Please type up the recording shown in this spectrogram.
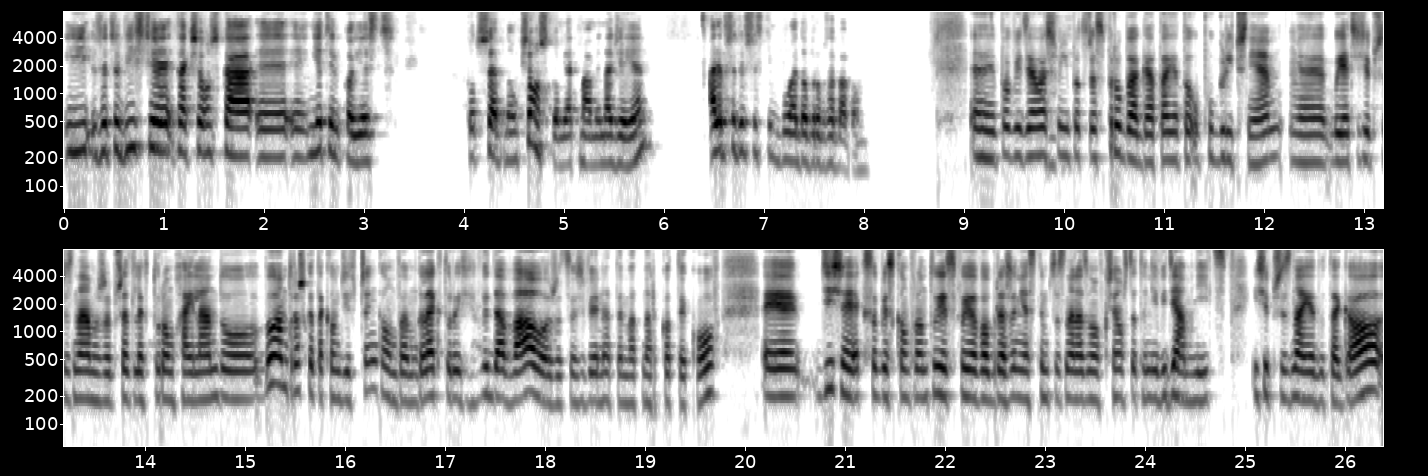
I rzeczywiście ta książka e, e, nie tylko jest potrzebną książką, jak mamy nadzieję, ale przede wszystkim była dobrą zabawą. E, Powiedziałaś mi podczas próby, Agata, ja to upublicznię, e, bo ja ci się przyznam, że przed lekturą Highlandu byłam troszkę taką dziewczynką we mgle, której się wydawało, że coś wie na temat narkotyków. E, Dzisiaj, jak sobie skonfrontuję swoje wyobrażenia z tym, co znalazłam w książce, to nie wiedziałam nic i się przyznaję do tego.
